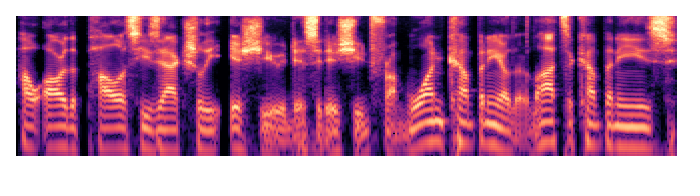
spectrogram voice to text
how are the policies actually issued? Is it issued from one company? Are there lots of companies?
